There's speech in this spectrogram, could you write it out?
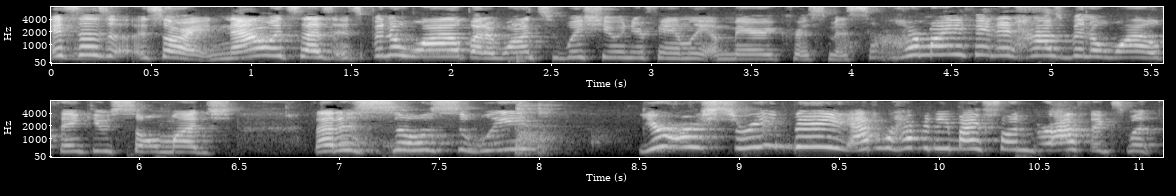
It says, sorry, now it says, it's been a while, but I wanted to wish you and your family a Merry Christmas. Hermione fan, it has been a while. Thank you so much. That is so sweet. You're our stream bait. I don't have any of my fun graphics, but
